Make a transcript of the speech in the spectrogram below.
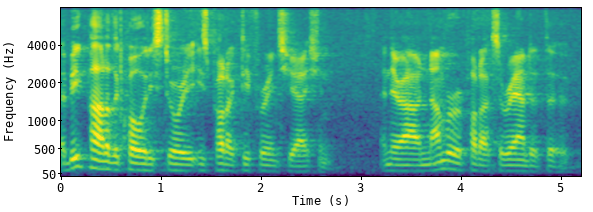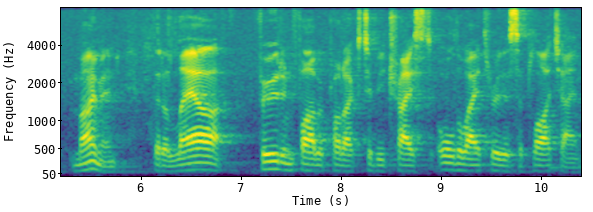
A big part of the quality story is product differentiation, and there are a number of products around at the moment that allow food and fibre products to be traced all the way through the supply chain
